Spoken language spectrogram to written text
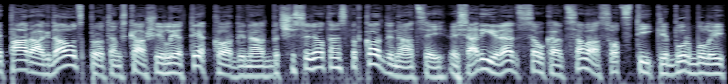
nepārāk daudz, protams protams, kā šī lieta tiek koordinēta, bet šis ir jautājums par koordināciju. Es arī redzu savukārt savā sociālā tīkla burbulī,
